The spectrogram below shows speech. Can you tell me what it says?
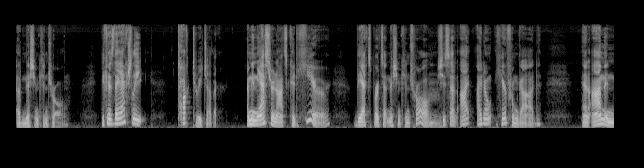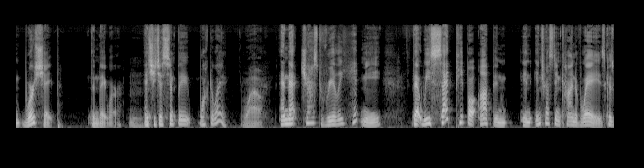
of mission control because they actually talk to each other. I mean, the astronauts could hear the experts at mission control. Mm. She said, I, I don't hear from God and I'm in worse shape than they were. Mm. And she just simply walked away. Wow. And that just really hit me that we set people up in in interesting kind of ways because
